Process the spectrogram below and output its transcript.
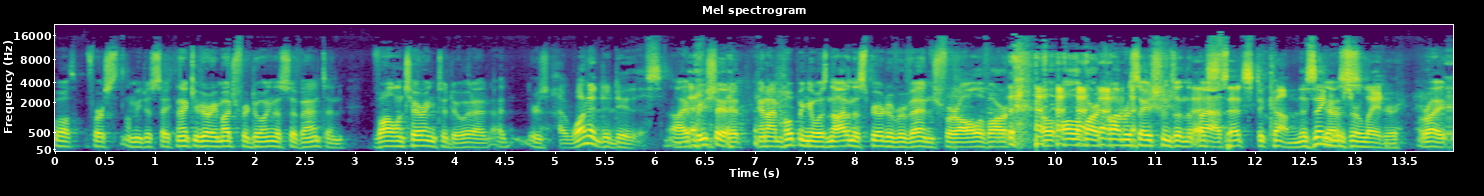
Well, first, let me just say thank you very much for doing this event and volunteering to do it. I, I, there's, I wanted to do this. I appreciate it, and I'm hoping it was not in the spirit of revenge for all of our all of our conversations in the that's, past. That's to come. The zingers yes. are later. Right.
